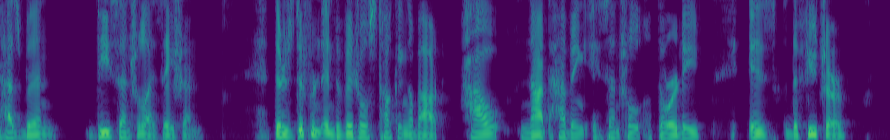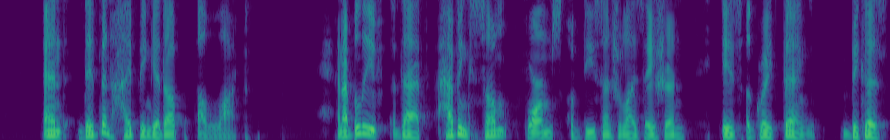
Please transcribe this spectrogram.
has been decentralization there's different individuals talking about how not having a central authority is the future, and they've been hyping it up a lot. And I believe that having some forms of decentralization is a great thing because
